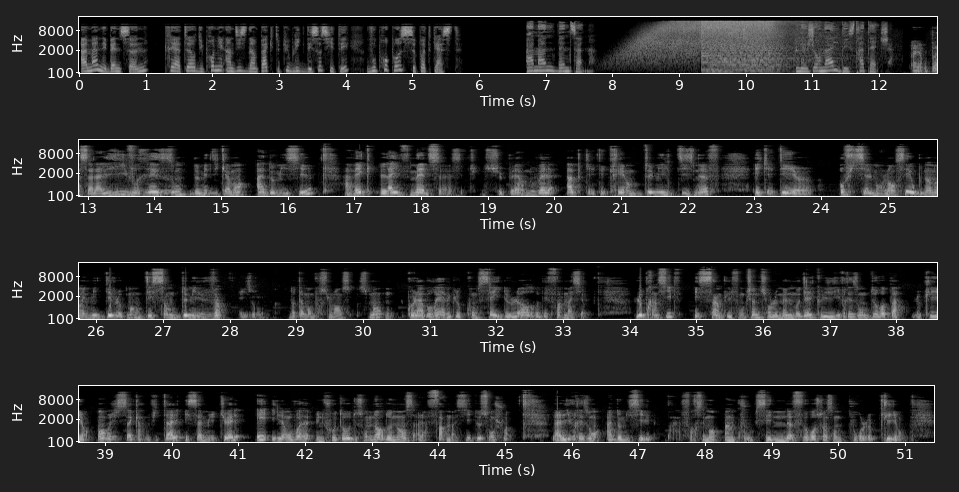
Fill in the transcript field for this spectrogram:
Haman et Benson, créateurs du premier indice d'impact public des sociétés, vous proposent ce podcast. Haman Benson. Le journal des stratèges. Allez, on passe à la livraison de médicaments à domicile avec LiveMeds. C'est une super nouvelle app qui a été créée en 2019 et qui a été euh, officiellement lancée au bout d'un an et demi de développement en décembre 2020. ils ont notamment pour ce lancement collaboré avec le Conseil de l'Ordre des pharmaciens. Le principe est simple, il fonctionne sur le même modèle que les livraisons de repas. Le client enregistre sa carte vitale et sa mutuelle et il envoie une photo de son ordonnance à la pharmacie de son choix. La livraison à domicile, bah, forcément un coût, c'est 9,60€ pour le client.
